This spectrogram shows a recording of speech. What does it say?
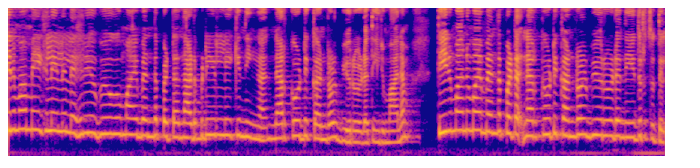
സിനിമാ മേഖലയിലെ ലഹരി ഉപയോഗവുമായി ബന്ധപ്പെട്ട നടപടികളിലേക്ക് നീങ്ങാൻ നർക്കോട്ടിക് കൺട്രോൾ ബ്യൂറോയുടെ തീരുമാനം. തീരുമാനവുമായി ബന്ധപ്പെട്ട നർക്കോട്ടിക് കൺട്രോൾ ബ്യൂറോയുടെ നേതൃത്വത്തിൽ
